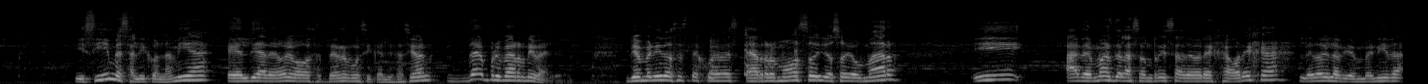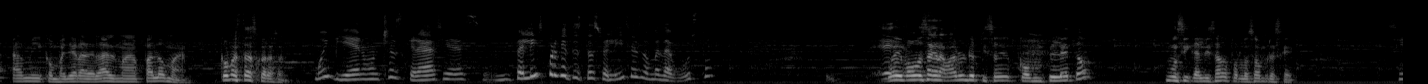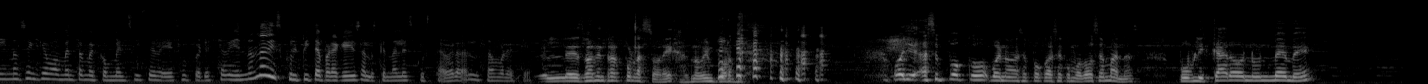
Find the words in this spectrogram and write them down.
Y sí, me salí con la mía. El día de hoy vamos a tener musicalización de primer nivel. Bienvenidos a este jueves hermoso. Yo soy Omar. Y además de la sonrisa de oreja a oreja, le doy la bienvenida a mi compañera del alma, Paloma. ¿Cómo estás, corazón? Muy bien, muchas gracias. Feliz porque tú estás feliz, eso me da gusto. Eh, Güey, vamos a grabar un episodio completo musicalizado por los hombres G. Sí, no sé en qué momento me convenciste de eso, pero está bien. Una disculpita para aquellos a los que no les gusta, ¿verdad? Los hombres. sí. Les van a entrar por las orejas, no me importa. Oye, hace poco, bueno, hace poco, hace como dos semanas, publicaron un meme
